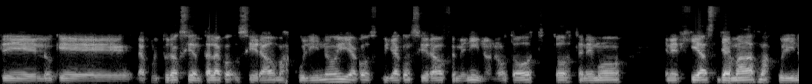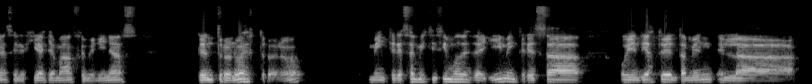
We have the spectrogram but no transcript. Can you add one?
de lo que la cultura occidental ha considerado masculino y ha, considerado femenino, ¿no? Todos, todos tenemos energías llamadas masculinas y energías llamadas femeninas dentro nuestro, ¿no? Me interesa el misticismo desde allí, me interesa, hoy en día estoy también en la,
